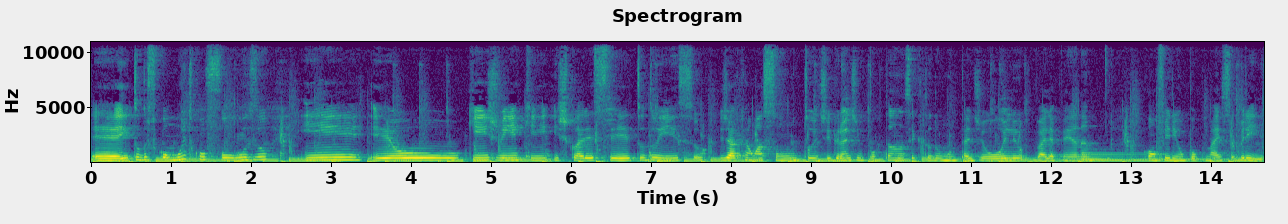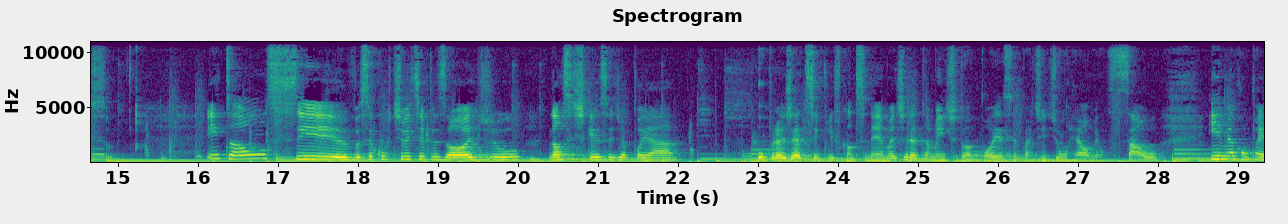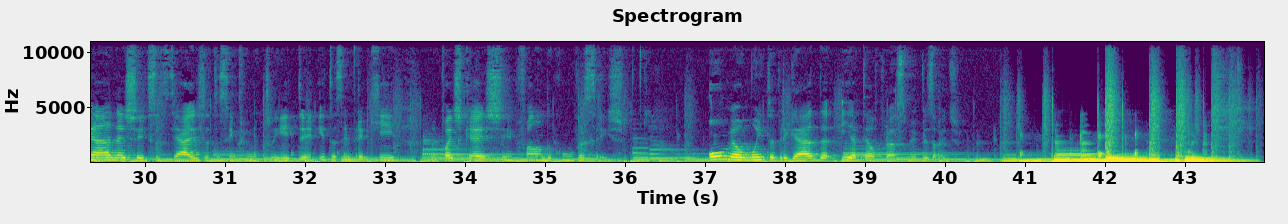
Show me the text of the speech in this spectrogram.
é, e tudo ficou muito confuso e eu quis vir aqui esclarecer tudo isso, já que é um assunto de grande importância que todo mundo está de olho, vale a pena conferir um pouco mais sobre isso. Então, se você curtiu esse episódio, não se esqueça de apoiar o projeto Simplificando Cinema diretamente do Apoia-se a partir de um real mensal e me acompanhar nas redes sociais. Eu tô sempre no Twitter e tô sempre aqui no podcast falando com vocês. O meu muito obrigada e até o próximo episódio.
